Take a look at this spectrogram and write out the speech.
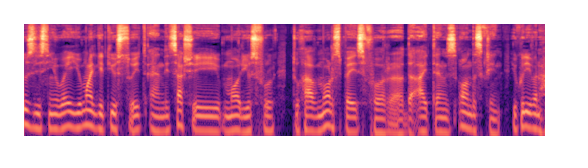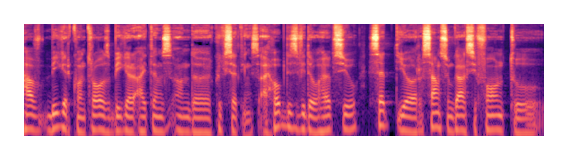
use this new way you might get used to it. And it's actually more useful to have more space for uh, the items on the screen. You could even have bigger controls bigger items on the quick settings. I hope this video helps you set your samsung galaxy phone to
